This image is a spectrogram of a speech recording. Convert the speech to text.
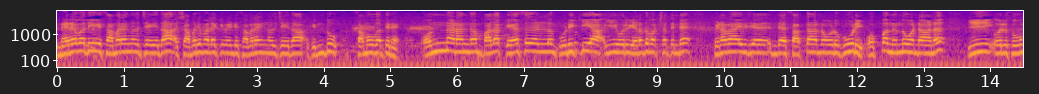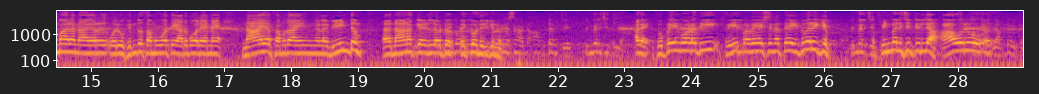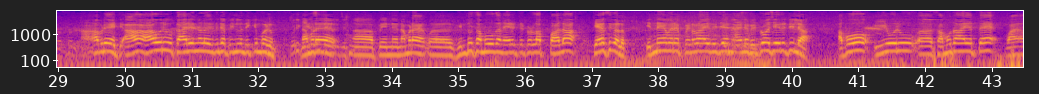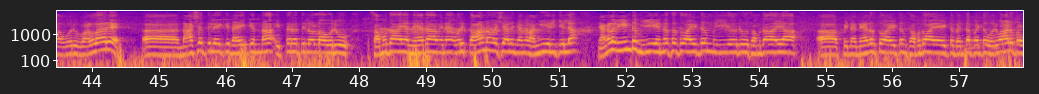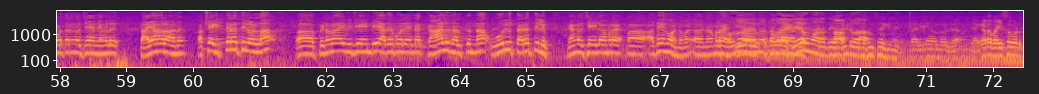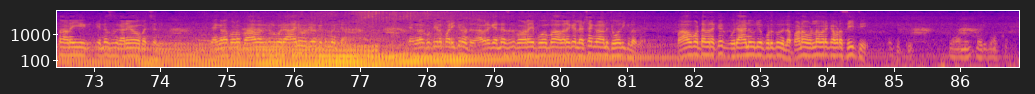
നിരവധി സമരങ്ങൾ ചെയ്ത ശബരിമലയ്ക്ക് വേണ്ടി സമരങ്ങൾ ചെയ്ത ഹിന്ദു സമൂഹത്തിന്. ഒന്നടങ്കം പല കേസുകളിലും കുടുക്കിയ ഈ ഒരു ഇടതുപക്ഷത്തിന്റെ പിണറായി വിജയന്റെ സർക്കാരിനോട് കൂടി ഒപ്പം നിന്നുകൊണ്ടാണ് ഈ ഒരു സുകുമാരൻ നായർ ഒരു ഹിന്ദു സമൂഹത്തെ അതുപോലെ തന്നെ നായർ സമുദായങ്ങളെ വീണ്ടും നാണക്കേടിലോട്ട് വെക്കൊണ്ടിരിക്കുന്നു അതെ സുപ്രീം കോടതി സ്ത്രീ പ്രവേശനത്തെ ഇതുവരയ്ക്കും പിൻവലിച്ചിട്ടില്ല. ആ ഒരു അവിടെ ആ ആ ഒരു കാര്യങ്ങൾ ഇതിന്റെ പിന്നിൽ നിൽക്കുമ്പോഴും നമ്മുടെ പിന്നെ നമ്മുടെ ഹിന്ദു സമൂഹം നേരിട്ടിട്ടുള്ള പല കേസുകളും ഇന്നേ വരെ പിണറായി വിജയൻ അതിനെ വിഡ്രോ ചെയ്തിട്ടില്ല. അപ്പോ ഈ ഒരു സമുദായത്തെ ഒരു വളരെ നാശത്തിലേക്ക് നയിക്കുന്ന ഇത്തരത്തിലുള്ള ഒരു സമുദായ നേതാവിനെ ഒരു കാരണവശാലും ഞങ്ങൾ അംഗീകരിക്കില്ല. ഞങ്ങൾ വീണ്ടും ഈ എൻ എസ് എസുമായിട്ടും ഈ ഒരു സമുദായ പിന്നെ നേതൃത്വമായിട്ടും സമുദായമായിട്ട് ബന്ധപ്പെട്ട് ഒരുപാട് പ്രവർത്തനങ്ങൾ ചെയ്യാൻ ഞങ്ങൾ തയ്യാറാണ്. പക്ഷേ ഇത്തരത്തിലുള്ള പിണറായി വിജയന്റെ അതേപോലെ തന്നെ കാൽ നൽകുന്ന ഒരു തരത്തിലും ഞങ്ങൾ ചെയ്യില്ല. നമ്മുടെ അദ്ദേഹമുണ്ട്. നമ്മുടെ. സംസാരിക്കാനൊന്നുമില്ല. ഞങ്ങളുടെ പൈസ കൊടുത്താണ് ഈ എൻ എസ് എസ് കരയോഗം വെച്ചത് ഞങ്ങളെപ്പോലെ പാവങ്ങൾക്ക് ഒരു ആനുകൂല്യം കിട്ടുന്നില്ല. ഞങ്ങളെ കുട്ടികൾ പഠിക്കുന്നുണ്ട്. അവരൊക്കെ എൻ എസ് എസ് കോളേജിൽ പോകുമ്പോൾ അവരൊക്കെ ലക്ഷങ്ങളാണ് ചോദിക്കുന്നത്. പാവപ്പെട്ടവരൊക്കെ ഒരു ആനുകൂല്യം കൊടുക്കുന്നില്ല. പണം ഉള്ളവരൊക്കെ അവിടെ സീറ്റ്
